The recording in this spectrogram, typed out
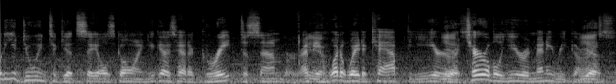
What are you doing to get sales going? You guys had a great December. I mean, what a way to cap the year. Yes. A terrible year in many regards. Yes.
